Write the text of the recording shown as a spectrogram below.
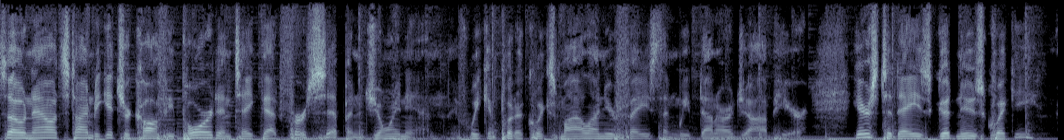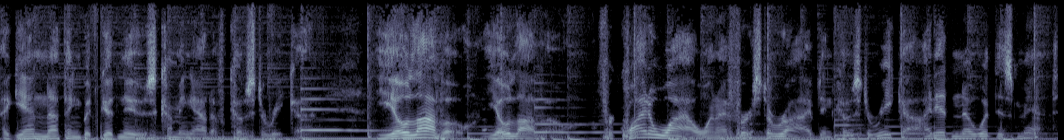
So now it's time to get your coffee poured and take that first sip and join in. If we can put a quick smile on your face, then we've done our job here. Here's today's Good News Quickie. Again, nothing but good news coming out of Costa Rica. Yo lavo, yo lavo. For quite a while, when I first arrived in Costa Rica, I didn't know what this meant.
